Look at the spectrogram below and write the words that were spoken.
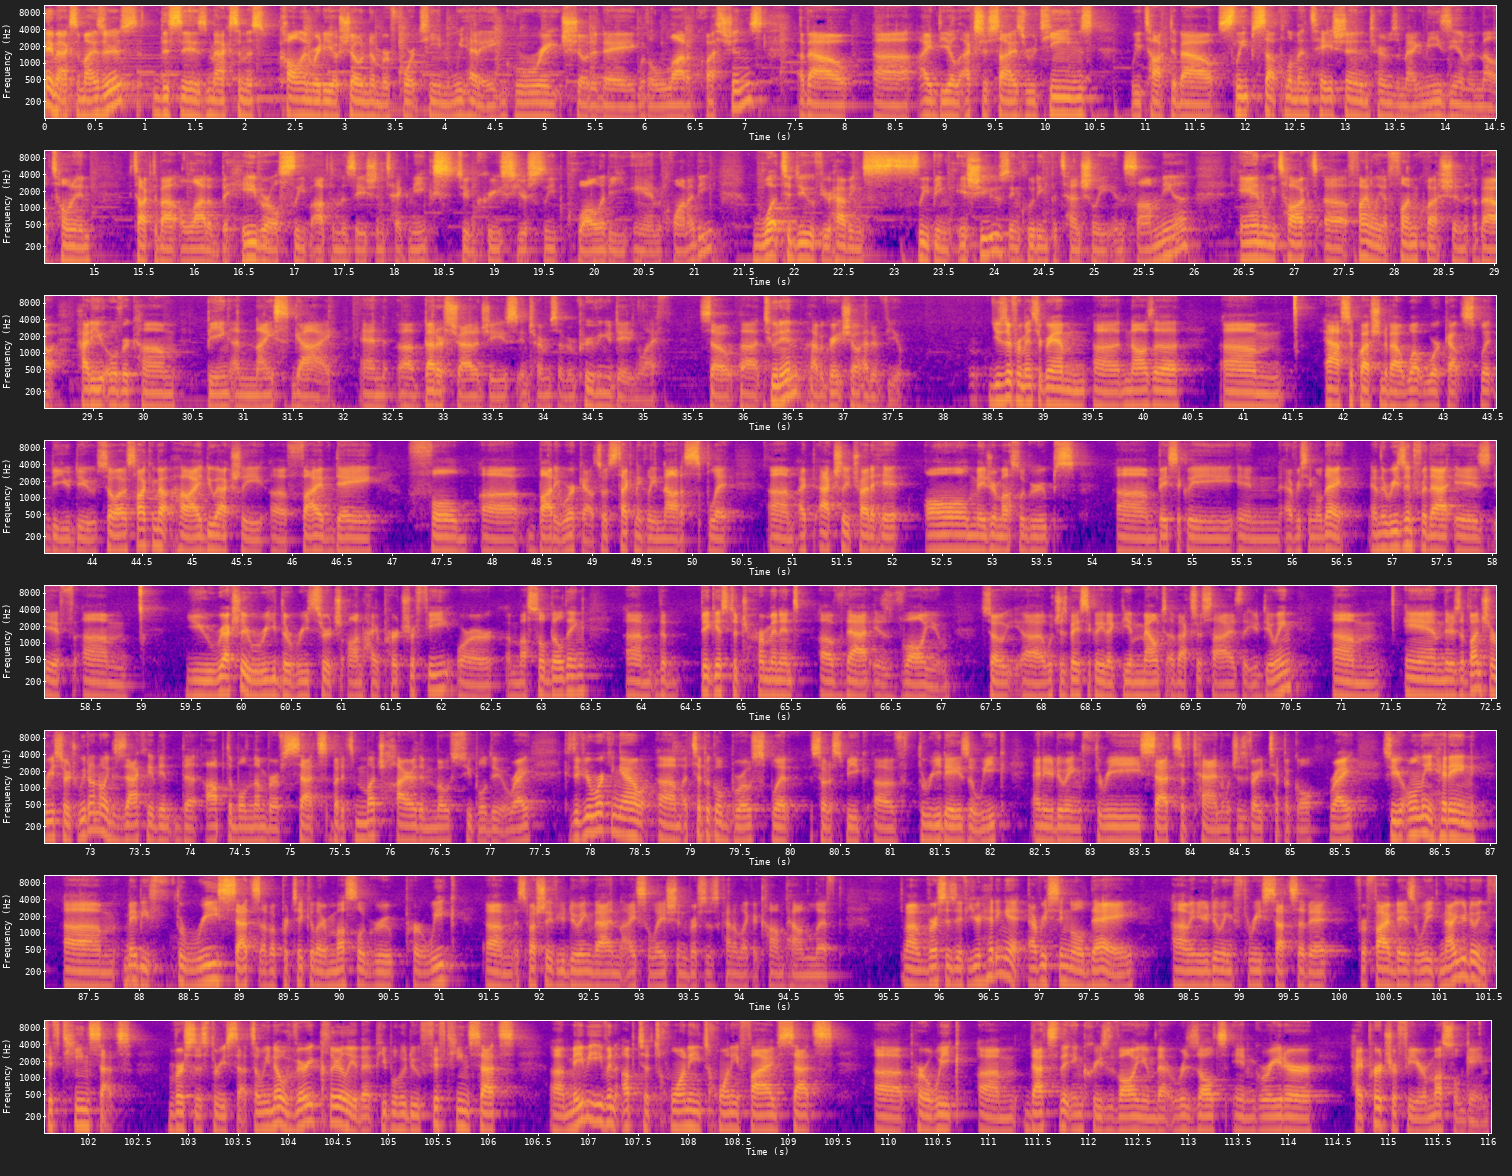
Hey, Maximizers. This is Maximus Call In Radio Show number 14. We had a great show today with a lot of questions about uh, ideal exercise routines. We talked about sleep supplementation in terms of magnesium and melatonin. We talked about a lot of behavioral sleep optimization techniques to increase your sleep quality and quantity. What to do if you're having sleeping issues, including potentially insomnia and we talked uh, finally a fun question about how do you overcome being a nice guy and uh, better strategies in terms of improving your dating life. So uh, tune in, have a great show ahead of you. User from Instagram, uh, Naza, um, asked a question about what workout split do you do. So I was talking about how I do actually a five day full uh, body workout. So it's technically not a split. Um, I actually try to hit all major muscle groups um, basically in every single day. And the reason for that is if um, you actually read the research on hypertrophy or muscle building, um, the biggest determinant of that is volume. So, uh, which is basically like the amount of exercise that you're doing. Um, and there's a bunch of research. We don't know exactly the, the, optimal number of sets, but it's much higher than most people do, right? Because if you're working out um, a typical bro split, so to speak, of three days a week, and you're doing three sets of 10, which is very typical, right? So you're only hitting um, maybe three sets of a particular muscle group per week, um, especially if you're doing that in isolation versus kind of like a compound lift. Um, versus if you're hitting it every single day um, and you're doing three sets of it for five days a week, now you're doing 15 sets versus three sets. And we know very clearly that people who do 15 sets, uh, maybe even up to 20, 25 sets, uh, per week, um, that's the increased volume that results in greater hypertrophy or muscle gain.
